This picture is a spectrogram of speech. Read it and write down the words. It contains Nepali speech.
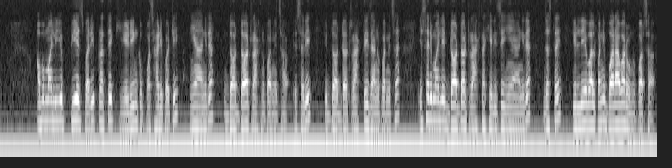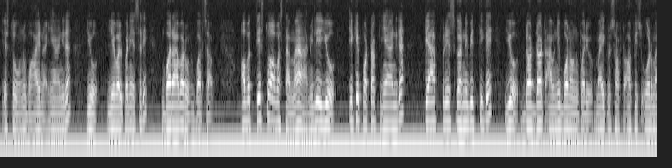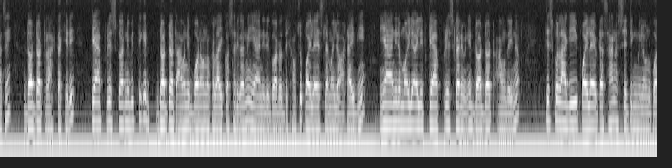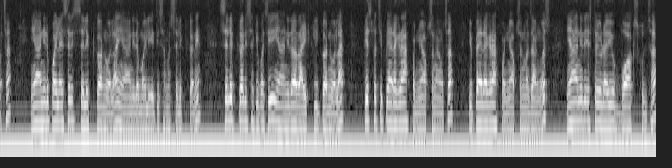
अब मैले यो पेजभरि प्रत्येक हेडिङको पछाडिपट्टि यहाँनिर डट डट राख्नुपर्ने छ यसरी यो डट डट राख्दै जानुपर्ने छ यसरी मैले डट डट राख्दाखेरि चाहिँ यहाँनिर जस्तै यो लेभल पनि बराबर हुनुपर्छ। यस्तो हुनु भएन। यहाँनिर यो लेभल पनि यसरी बराबर हुनुपर्छ। अब त्यस्तो अवस्थामा हामीले यो एकैपटक यहाँनिर ट्याब प्रेस गर्ने बित्तिकै यो डट डट आउने बनाउनु पऱ्यो माइक्रोसफ्ट अफिस वर्डमा चाहिँ डट डट राख्दाखेरि ट्याब प्रेस गर्ने बित्तिकै डट डट आउने बनाउनको लागि कसरी गर्ने यहाँनिर गरेर देखाउँछु। पहिला यसलाई मैले हटाइदिएँ। यहाँनिर मैले अहिले ट्याब प्रेस गरेँ भने डट डट आउँदैन। त्यसको लागि पहिला एउटा सानो सेटिङ मिलाउनु पर्छ यहाँनिर पहिला यसरी सेलेक्ट गर्नु होला यहाँनिर मैले यतिसम्म सेलेक्ट गरेँ। सेलेक्ट गरिसकेपछि यहाँनिर राइट क्लिक गर्नु होला त्यसपछि प्याराग्राफ भन्ने अप्सन आउँछ। यो प्याराग्राफ भन्ने अप्सनमा जानुहोस्। यहाँनिर यस्तो एउटा यो बक्स खुल्छ।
